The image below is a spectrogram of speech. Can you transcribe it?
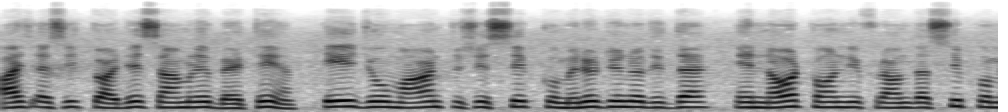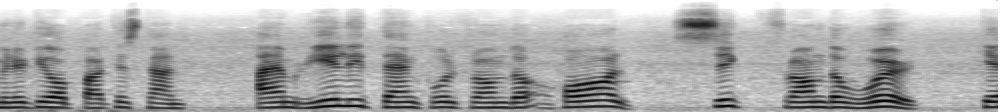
ਅੱਜ ਅਸੀਂ ਤੁਹਾਡੇ ਸਾਹਮਣੇ ਬੈਠੇ ਹਾਂ। ਇਹ ਜੋ ਮਾਣ ਤੁਸੀਂ ਸਿੱਖ ਕਮਿਊਨਿਟੀ ਨੂੰ ਦਿੱਤਾ ਇਹ not only from the Sikh community of Pakistan I am really thankful from the all Sikh from the world ਕਿ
